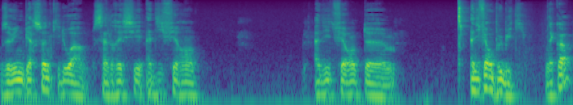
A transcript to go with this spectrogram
vous avez une personne qui doit s'adresser à différents, à euh, à différents publics, d'accord?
